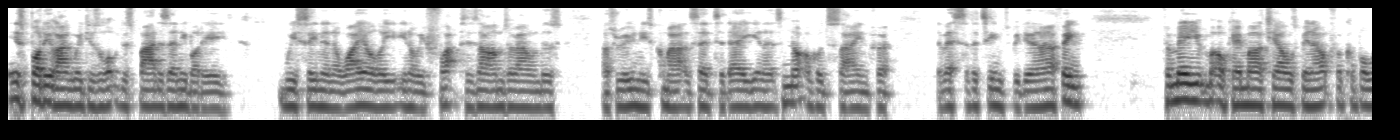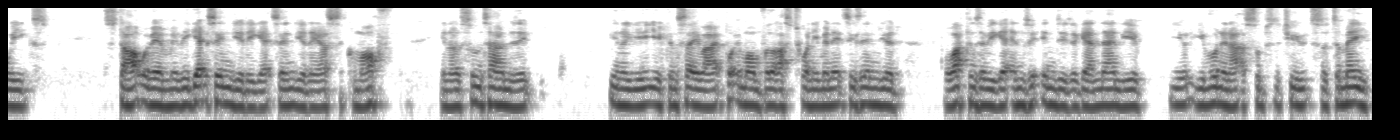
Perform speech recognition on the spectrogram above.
his body language has looked as bad as anybody we've seen in a while. He, you know, he flaps his arms around us, as Rooney's come out and said today. You know, it's not a good sign for the rest of the team to be doing. And I think for me, okay, Martial's been out for a couple of weeks. Start with him. If he gets injured, he gets injured. He has to come off. You know, sometimes it, you know, you, you can say, right, put him on for the last 20 minutes. He's injured what happens if you get injured again? Then you, you you're running out of substitutes. So to me,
